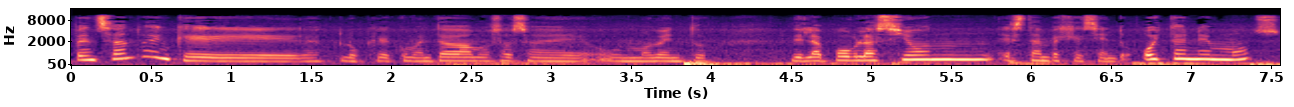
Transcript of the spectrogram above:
pensando en que lo que comentábamos hace un momento, de la población está envejeciendo. Hoy tenemos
